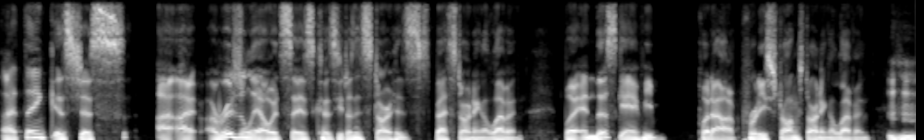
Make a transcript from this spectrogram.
I think it's just I, I originally I would say it's because he doesn't start his best starting eleven, but in this game he put out a pretty strong starting 11. Mm-hmm.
